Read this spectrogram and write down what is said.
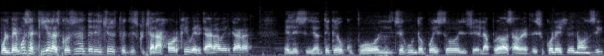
Volvemos aquí a las cosas al derecho después de escuchar a Jorge Vergara Vergara, el estudiante que ocupó el segundo puesto en la prueba saber de su colegio en ONCE.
